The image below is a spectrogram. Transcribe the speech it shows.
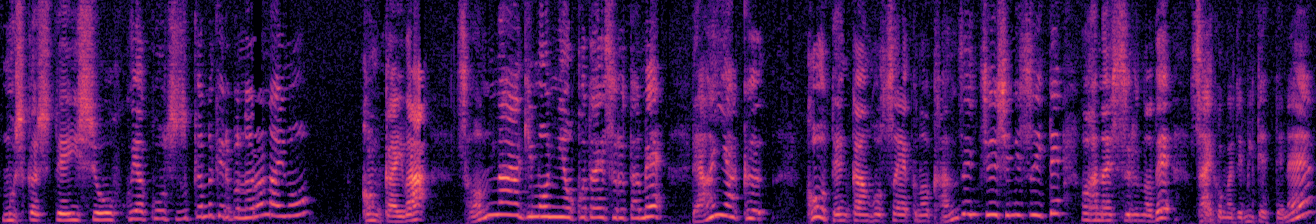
もしかして一生服薬を続かなければならないの？今回はそんな疑問にお答えするため弾薬抗転換発作薬の完全中止についてお話しするので最後まで見てってね。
